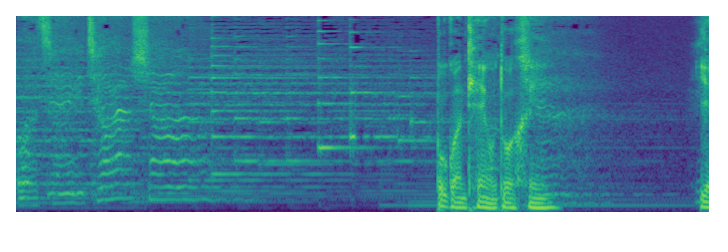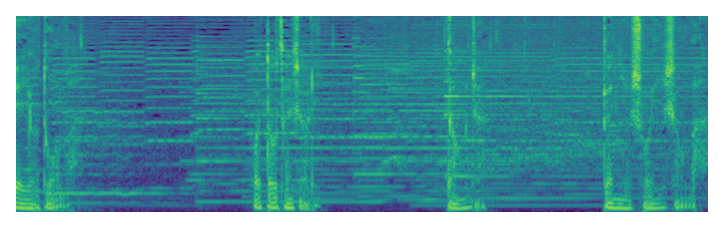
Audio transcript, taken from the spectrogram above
我在他乡。不管天有多黑，夜有多晚，我都在这里说一声吧。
